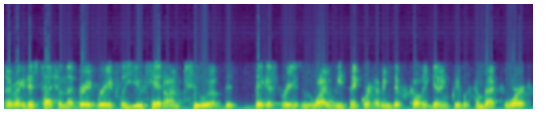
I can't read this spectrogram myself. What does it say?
And if I could just touch on that very briefly, you hit on two of the biggest reasons why we think we're having difficulty getting people to come back to work.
